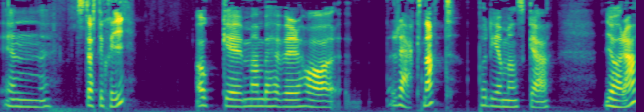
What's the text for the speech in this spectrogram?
en strategi och eh, man behöver ha räknat på det man ska göra.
